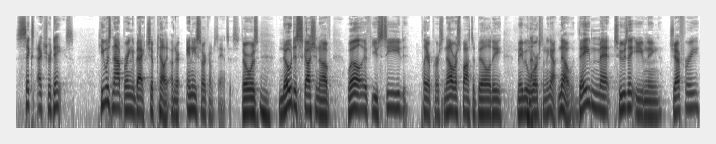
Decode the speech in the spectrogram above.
six extra days. He was not bringing back Chip Kelly under any circumstances. There was mm. no discussion of, well, if you cede player personnel responsibility, maybe we'll no. work something out. No, they met Tuesday evening, Jeffrey,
